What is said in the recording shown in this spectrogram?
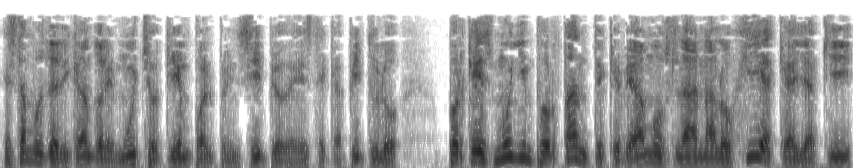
Estamos dedicándole mucho tiempo al principio de este capítulo, porque es muy importante que veamos la analogía que hay aquí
